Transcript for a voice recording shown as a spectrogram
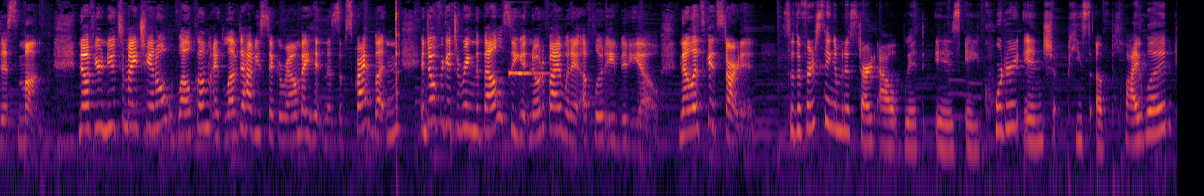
this month. Now, if you're new to my channel, welcome. I'd love to have you stick around by hitting the subscribe button. And don't forget to ring the bell so you get notified when I upload a video. Now let's get started. So the first thing I'm going to start out with is a quarter inch piece of plywood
